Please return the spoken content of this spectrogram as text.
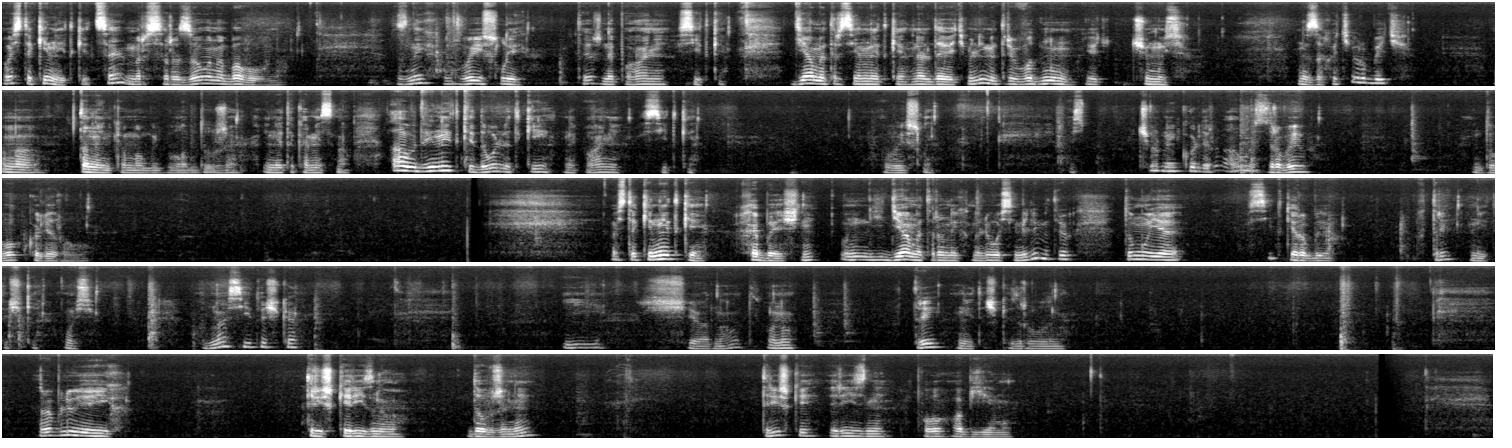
ось такі нитки. Це мерсеризована бавовна. З них вийшли теж непогані сітки. Діаметр цієї нитки 0,9 мм. В одну я чомусь не захотів робити. Вона тоненька, мабуть, була б дуже і не така міцна. А в дві нитки доволі такі непогані сітки вийшли. Ось чорний колір, а ось зробив двокольорову. Ось такі нитки хебешні. Діаметр у них 0,8 мм, тому я сітки робив в три ниточки. Ось одна сіточка і ще одна. От воно в три ниточки зроблено. Роблю я їх трішки різного довжини, трішки різні по об'єму.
